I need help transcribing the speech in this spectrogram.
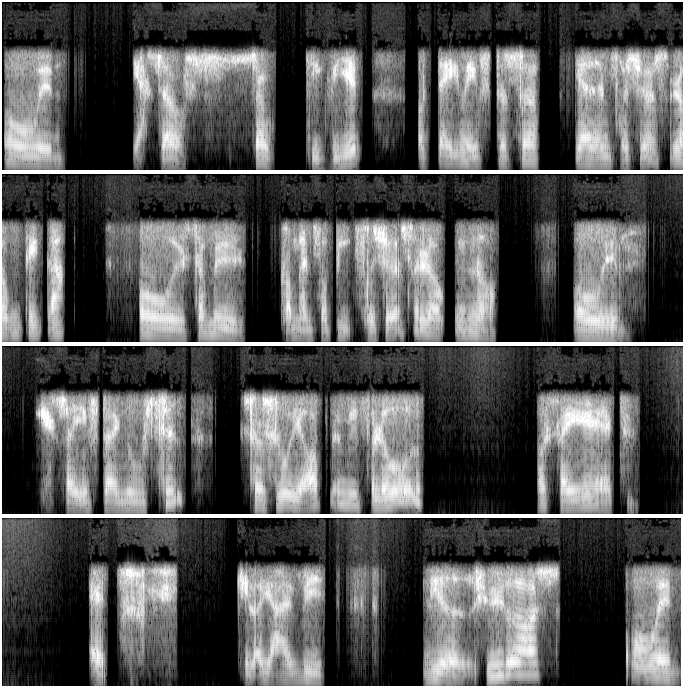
Og øh, ja, så, så gik vi hjem, og dagen efter, så jeg havde en frisørsalon dengang, og øh, så med, kom han forbi frisørsalonen, og, og øh, ja, så efter en uges tid, så slog jeg op med min forlovede, og sagde, at, at Kjeld og jeg, vi, vi havde hygget os, og øh,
